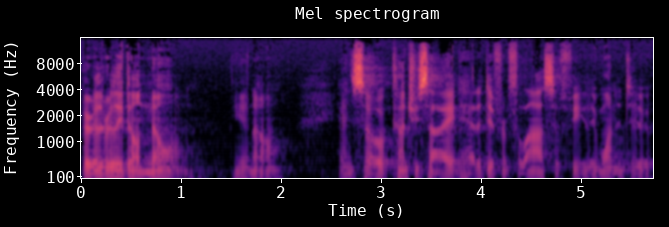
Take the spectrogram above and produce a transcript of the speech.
but they really don't know them, you know. And so, Countryside had a different philosophy. They wanted to,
